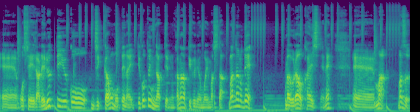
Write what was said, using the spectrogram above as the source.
えー教えられるっていう、こう、実感を持てないっていうことになっているのかなというふうに思いました。まあ、なので、まあ、裏を返してね、えーまあ、まず、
